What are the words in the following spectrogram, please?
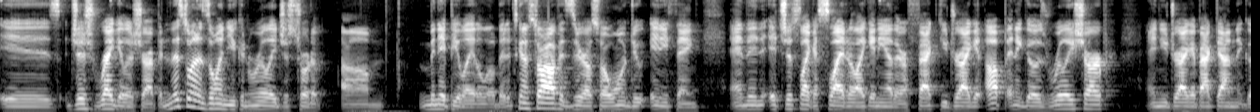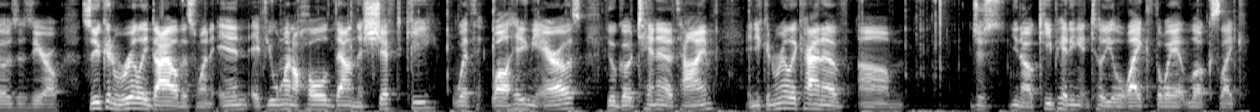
is just regular sharpen. And this one is the one you can really just sort of um, manipulate a little bit. It's going to start off at zero, so it won't do anything. And then it's just like a slider, like any other effect. You drag it up and it goes really sharp, and you drag it back down and it goes to zero. So you can really dial this one in. If you want to hold down the shift key with while hitting the arrows, you'll go 10 at a time, and you can really kind of um, just, you know, keep hitting it until you like the way it looks. Like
